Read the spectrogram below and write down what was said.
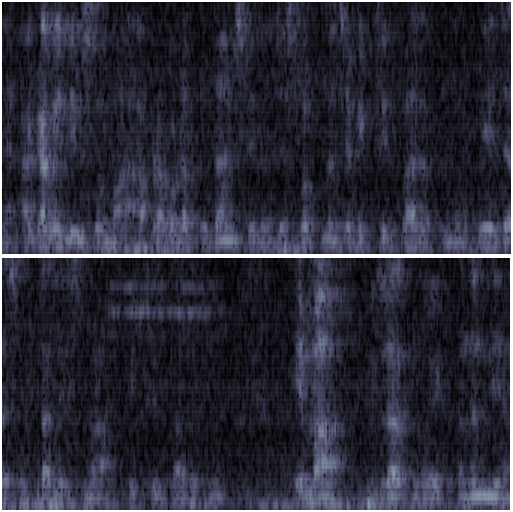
અને આગામી દિવસોમાં આપણા વડાપ્રધાનશ્રીનું જે સ્વપ્ન છે વિકસિત ભારતનું, બે હજાર સુડતાલીસમાં વિકસિત ભારતનું, એમાં ગુજરાતનો એક અનન્ય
